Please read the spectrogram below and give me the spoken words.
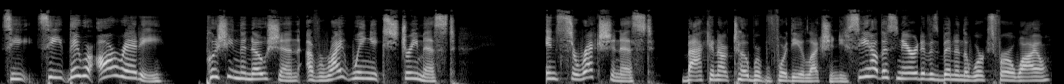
See, see, they were already pushing the notion of right wing extremist insurrectionist back in October before the election. You see how this narrative has been in the works for a while?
